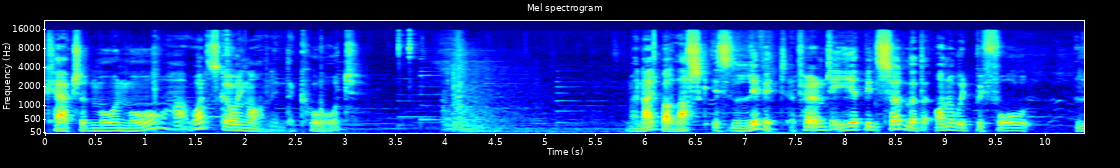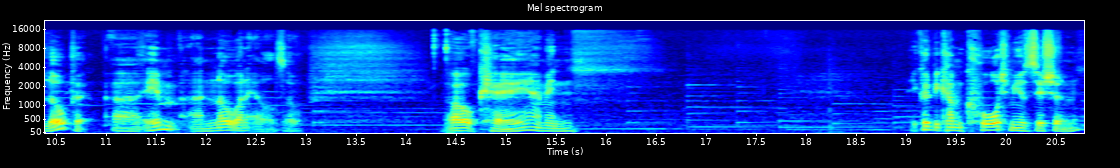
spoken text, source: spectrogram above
Captured more and more. What's going on in the court? My knight Balask is livid. Apparently he had been certain that the honor would befall Lope, uh, him and no one else. So, okay, I mean, He could become court musician.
